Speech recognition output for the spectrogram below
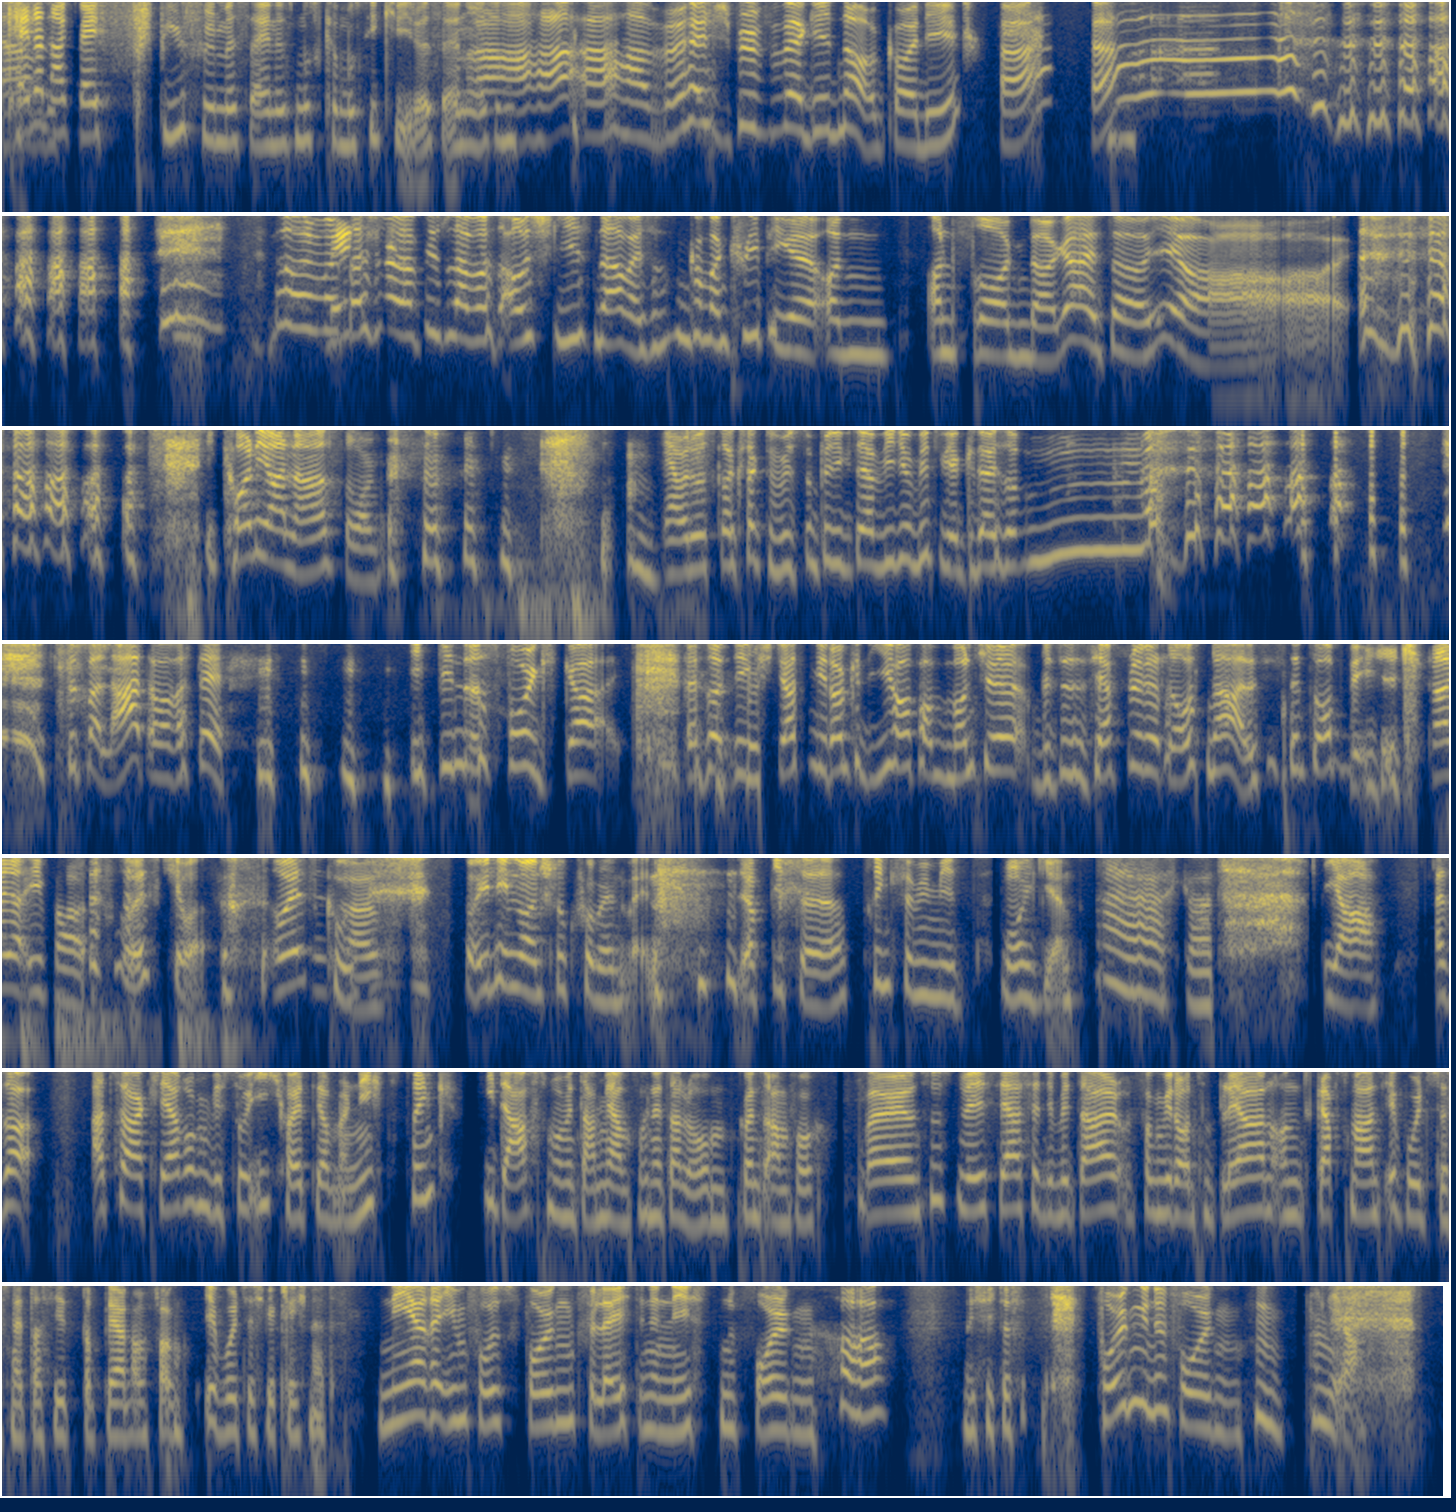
Können auch gleich Spielfilme sein, es muss kein Musikvideo sein. Also aha, aha, welche Spielfilme genau, Conny? Ah? Ah? Man muss da schon ein bisschen was ausschließen, aber sonst man creepige an Anfragen da. Also, ja. ich kann ja nachfragen. ja, aber du hast gerade gesagt, du willst unbedingt ein Video mitwirken. Also, mm. Es tut mir leid, aber was der? Ich bin das Volk, gell? Also die gestörten Gedanken, die ich habe, haben manche, beziehungsweise sehr viele da draußen auch. Das ist nicht so abwegig. Ja, ja, Eva. Alles klar. Alles cool. Ja. Ich nehme noch einen Schluck von meinem Wein. Ja, bitte. Trink für mich mit. Mach ich gern. Ach Gott. Ja, also auch zur Erklärung, wieso ich heute einmal nichts trinke. Ich darf es momentan mir einfach nicht erlauben. Ganz einfach. Weil ansonsten wäre ich sehr sentimental und fange wieder an zu blären und glaubt's mir eins, ihr wollt das nicht, dass ich jetzt da blären anfange. Ihr wollt es wirklich nicht. Nähere Infos folgen vielleicht in den nächsten Folgen. Wie sich das. Folgen in den Folgen. Hm. Ja.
